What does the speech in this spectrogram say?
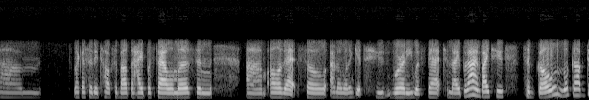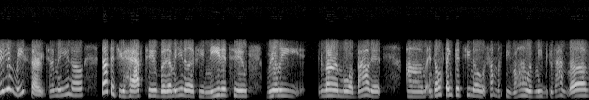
um, like I said, it talks about the hypothalamus and um, all of that. So I don't want to get too wordy with that tonight. But I invite you to go look up, do your research. I mean, you know, not that you have to, but I mean, you know, if you needed to really learn more about it, um, and don't think that you know something must be wrong with me because I love,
